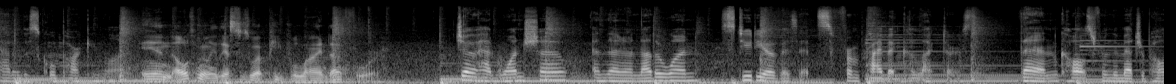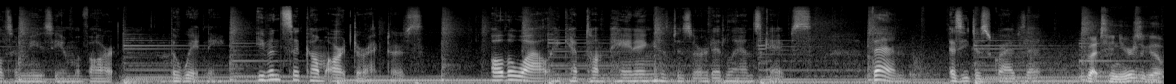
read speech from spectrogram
out of the school parking lot. And ultimately, this is what people lined up for. Joe had one show and then another one, studio visits from private collectors, then calls from the Metropolitan Museum of Art, the Whitney, even sitcom art directors. All the while, he kept on painting his deserted landscapes. Then, as he describes it, About 10 years ago,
